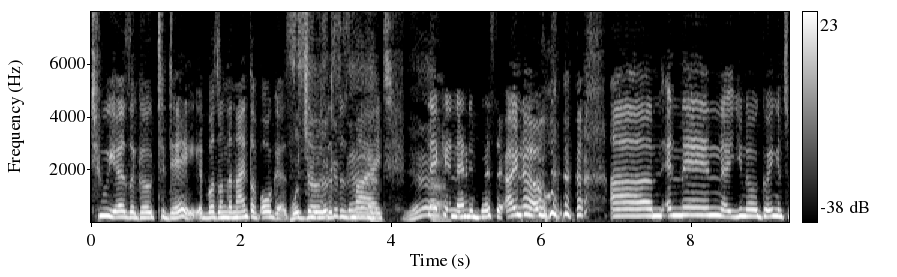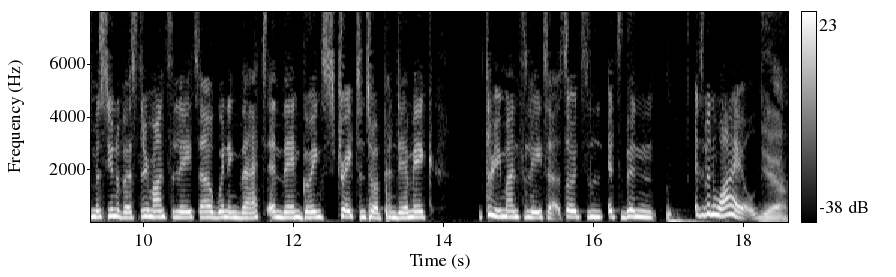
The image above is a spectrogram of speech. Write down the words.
two years ago today. It was on the 9th of August. Would you so look this at is that? my yeah. second anniversary. I know. um, and then, you know, going into Miss Universe three months later, winning that, and then going straight into a pandemic three months later. So it's it's been it's been wild. Yeah.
